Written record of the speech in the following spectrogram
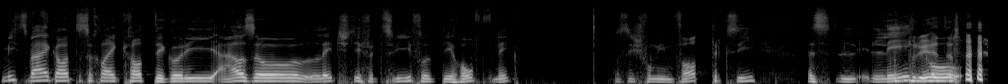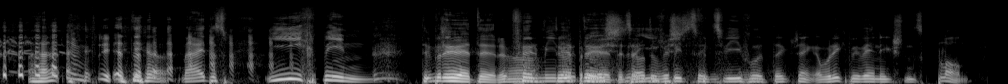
mein zwei geht so ein bisschen in die Kategorie auch so letzte verzweifelte Hoffnung. Das war von meinem Vater. Gewesen. Ein Lego... Brüder. Brüder. ja, nein, das, ich bin der Du Brüder Ah, für du- meine du Brüder. bist- so, ja, du ich bist bin das Sing- verzweifelte Geschenk, aber ich bin wenigstens geplant.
